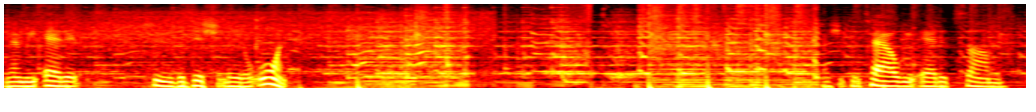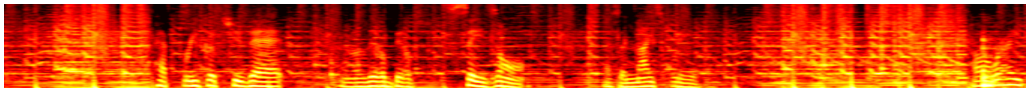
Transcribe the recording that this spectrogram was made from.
Then we add it to the dish later on. Tell, we added some paprika to that and a little bit of Sazon. That's a nice flavor. All right.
